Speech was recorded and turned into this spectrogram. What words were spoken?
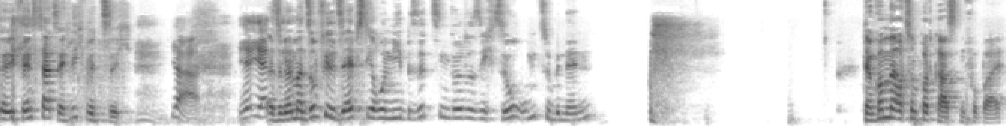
ich fänd's tatsächlich witzig. Ja, ja, ja. Also wenn man so viel Selbstironie besitzen würde, sich so umzubenennen, dann kommen wir auch zum Podcasten vorbei.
